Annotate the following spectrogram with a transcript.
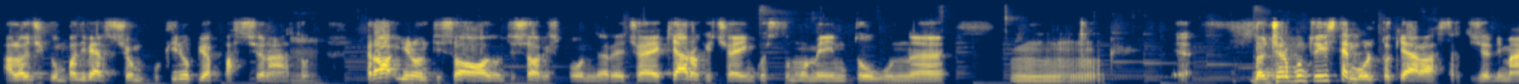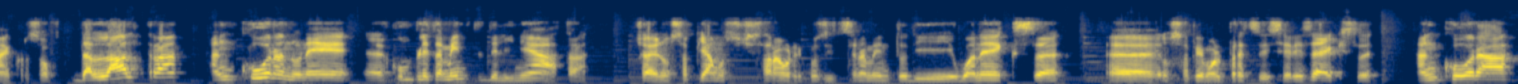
a logiche un po' diverse, cioè un pochino più appassionato. Mm. Però io non ti, so, non ti so rispondere, cioè è chiaro che c'è in questo momento un... Um, da un certo punto di vista è molto chiara la strategia di Microsoft, dall'altra ancora non è eh, completamente delineata, cioè non sappiamo se ci sarà un riposizionamento di One X, eh, non sappiamo il prezzo di Series X, ancora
